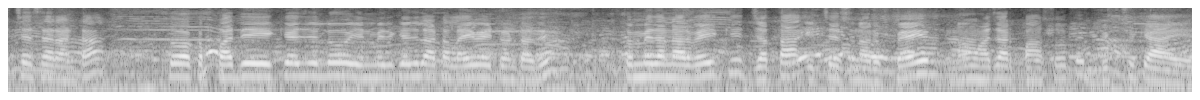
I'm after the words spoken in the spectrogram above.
ఇచ్చేసారంట సో ఒక పది కేజీలు ఎనిమిది కేజీలు అట్లా లైవ్ వెయిట్ ఉంటుంది. తొమ్మిదిన్నర వెయ్యికి జత ఇచ్చేస్తున్నారు. పేర్ నौ హజార్ పాంచ్ సో బిక్చుకే ఆయే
